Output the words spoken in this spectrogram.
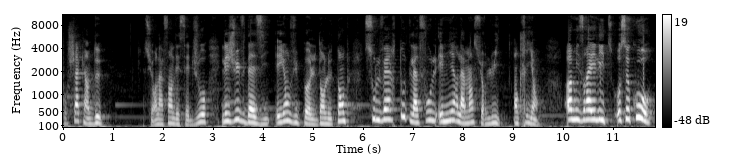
pour chacun d'eux. Sur la fin des sept jours, les Juifs d'Asie, ayant vu Paul dans le temple, soulevèrent toute la foule et mirent la main sur lui, en criant Homme israélite, au secours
